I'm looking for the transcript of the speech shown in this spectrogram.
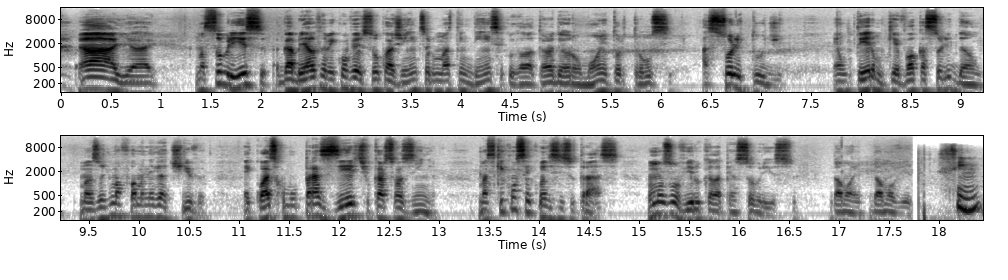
Ai, ai. Mas sobre isso, a Gabriela também conversou com a gente sobre uma tendência que o relatório da Euromonitor trouxe. A solitude. É um termo que evoca a solidão, mas não de uma forma negativa. É quase como o prazer de ficar sozinho. Mas que consequências isso traz? Vamos ouvir o que ela pensa sobre isso. Dá uma, dá uma ouvida. Sim,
